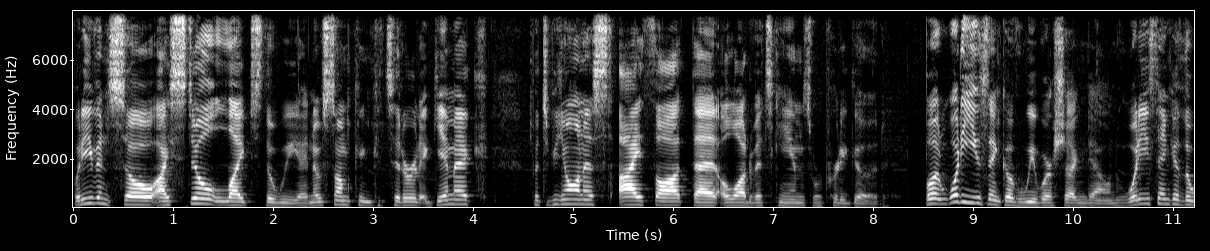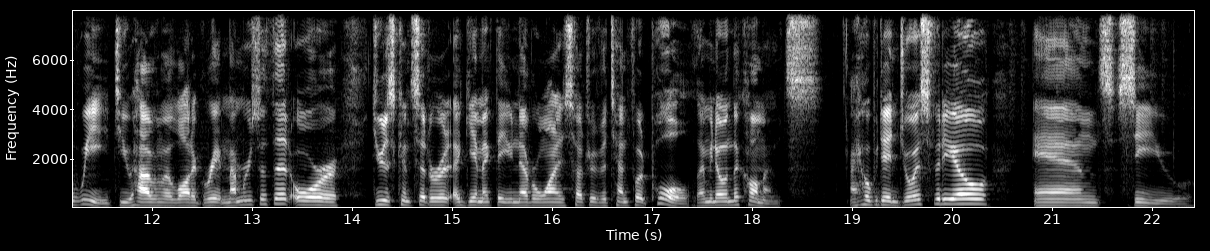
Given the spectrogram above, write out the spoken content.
But even so, I still liked the Wii. I know some can consider it a gimmick, but to be honest, I thought that a lot of its games were pretty good. But what do you think of WiiWare shutting down? What do you think of the Wii? Do you have a lot of great memories with it, or do you just consider it a gimmick that you never wanted to touch with a 10 foot pole? Let me know in the comments. I hope you did enjoy this video, and see you.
